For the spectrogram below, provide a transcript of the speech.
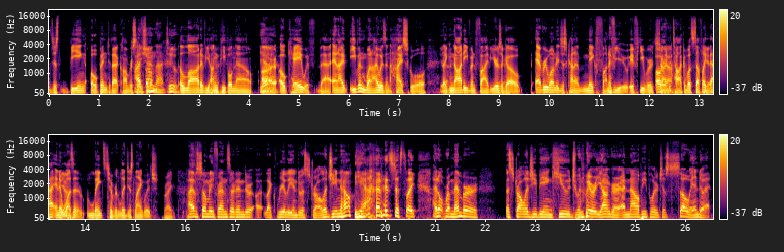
just being open to that conversation. I found that too. A lot of young people now Yeah. are okay with that. And I even when I was in high school, like not even 5 years ago, everyone would just kind of make fun of you if you were Oh, starting yeah. to talk about stuff like Yeah, that and it yeah. wasn't linked to religious language. Right. I have so many friends that are into uh, like really into astrology now. Yeah. and it's just like I don't remember astrology being huge when we were younger, and now people are just so into it.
